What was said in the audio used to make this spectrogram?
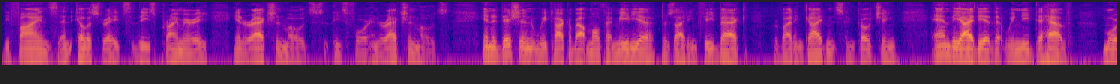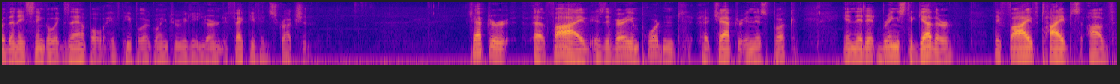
defines, and illustrates these primary interaction modes, these four interaction modes. In addition, we talk about multimedia, providing feedback, providing guidance and coaching, and the idea that we need to have more than a single example if people are going to really learn effective instruction. Chapter uh, 5 is a very important uh, chapter in this book in that it brings together the five types of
